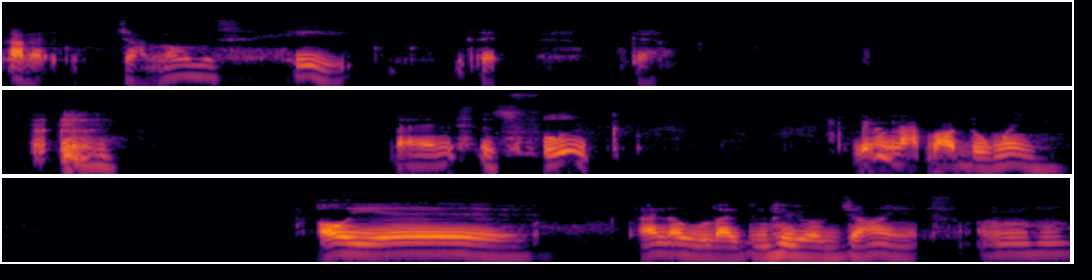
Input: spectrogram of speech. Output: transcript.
I got a ginormous head. Look at that. Okay. Man, this is fluke. They're not about to win. Oh yeah. I know who like the New York Giants. Mm-hmm.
